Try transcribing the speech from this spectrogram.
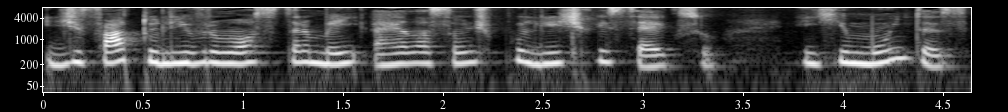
E de fato o livro mostra também a relação de política e sexo, em que muitas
